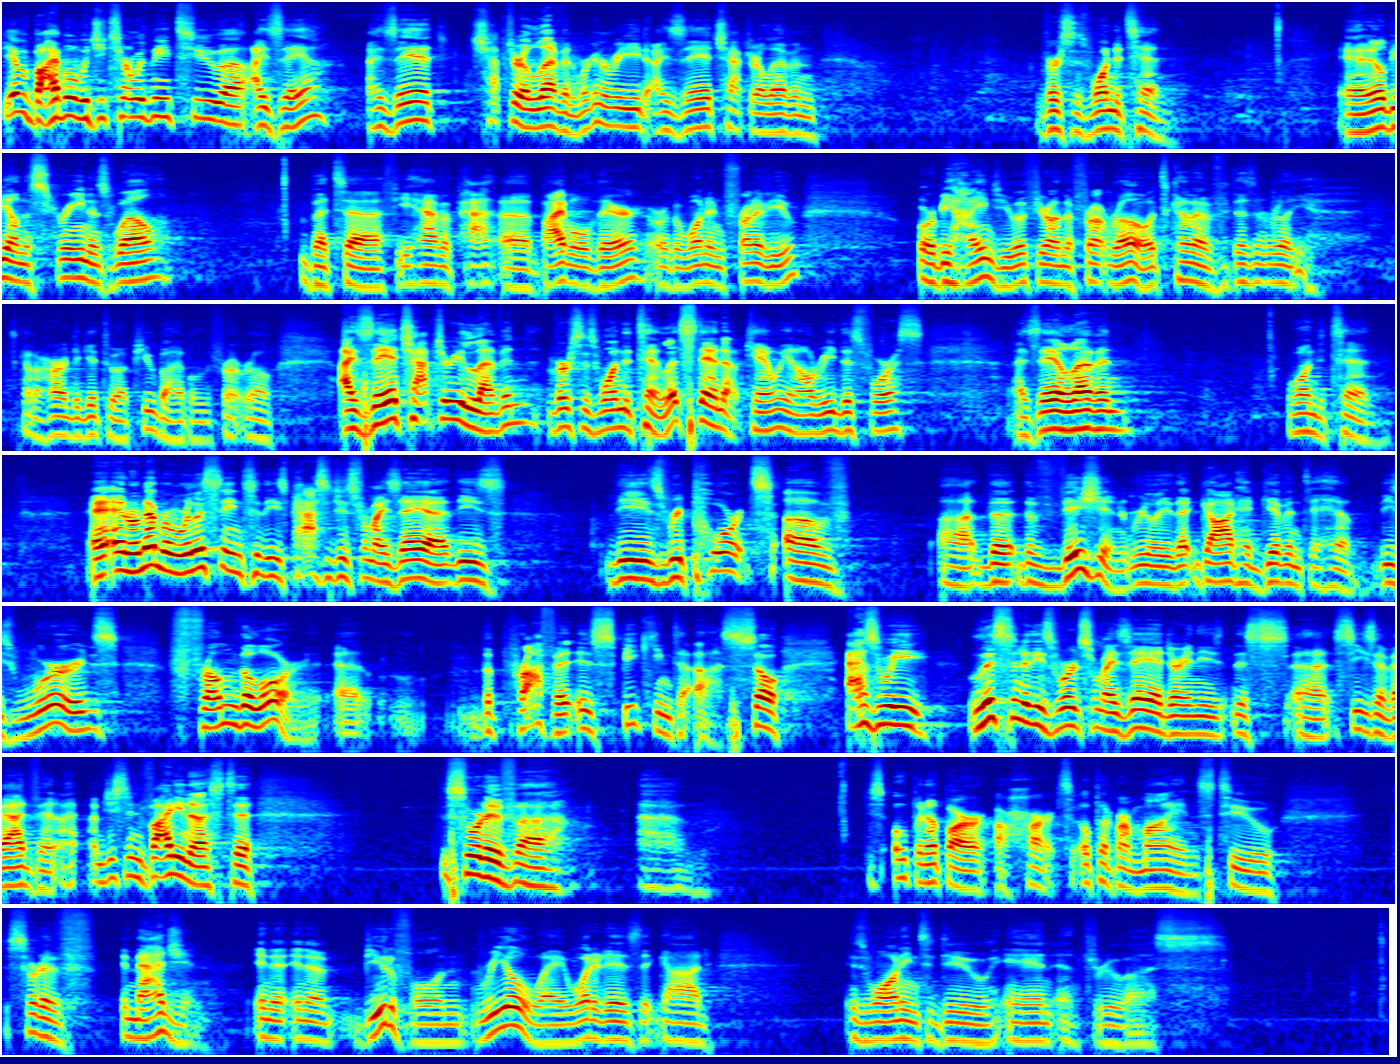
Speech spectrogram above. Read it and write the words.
If you have a Bible, would you turn with me to uh, Isaiah? Isaiah chapter 11. We're going to read Isaiah chapter 11, verses 1 to 10. And it'll be on the screen as well. But uh, if you have a, pa- Bible there, or the one in front of you, or behind you, if you're on the front row, it's kind of, doesn't really, it's kind of hard to get to a Pew Bible in the front row. Isaiah chapter 11, verses 1 to 10. Let's stand up, can we? And I'll read this for us. Isaiah 11, 1 to 10. And, and remember, we're listening to these passages from Isaiah, these, these reports of uh, the, the vision, really, that God had given to him. These words from the Lord. Uh, the prophet is speaking to us. So, as we listen to these words from Isaiah during these, this uh, season of Advent, I, am just inviting us to, sort of uh, um, just open up our, our hearts, open up our minds to, to sort of imagine in a, in a beautiful and real way what it is that God is wanting to do in and through us.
